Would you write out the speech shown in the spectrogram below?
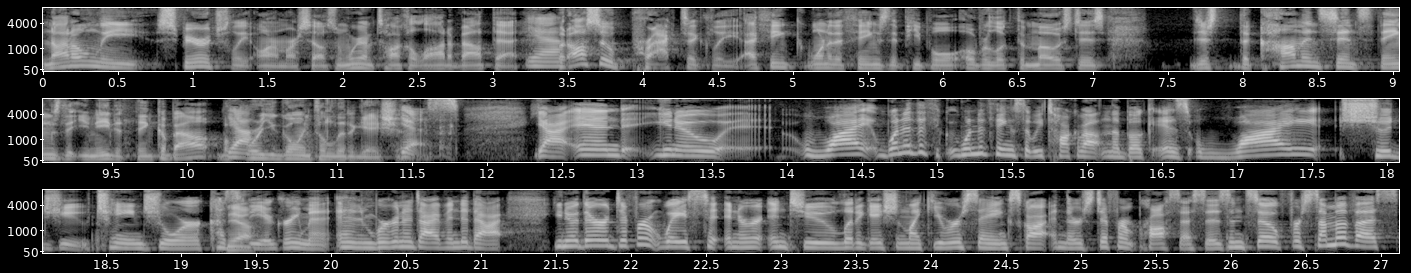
not only spiritually arm ourselves and we're going to talk a lot about that yeah. but also practically i think one of the things that people overlook the most is just the common sense things that you need to think about before yeah. you go into litigation yes yeah, and you know why one of the th- one of the things that we talk about in the book is why should you change your custody yeah. agreement, and we're going to dive into that. You know, there are different ways to enter into litigation, like you were saying, Scott, and there's different processes. And so for some of us,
